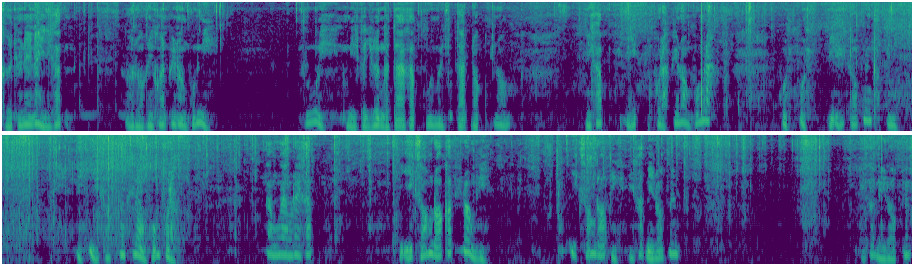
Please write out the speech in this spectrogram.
เกิดอยู่ในในนี่ครับ เอาดอกนี่ก้อนพี่น้องผมนี่อุ้ยมีกระเยื่องกระตาครับไม่ตัดดอกพี่น้อง นี่ครับอีกผู้หลักพี่น้องผมละพุ่นพุ่นมีอีกดอกหนึงครับนี่นี่อีกดอกหนึงพี่น้องผมผู้หลักงามๆเลยครับมีอีกสองดอกครับพี่น้องนี่ อีกสองดอกนี่นี่ครับนี่ดอกหนึงนี่ครับนี่ดอกหนึง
